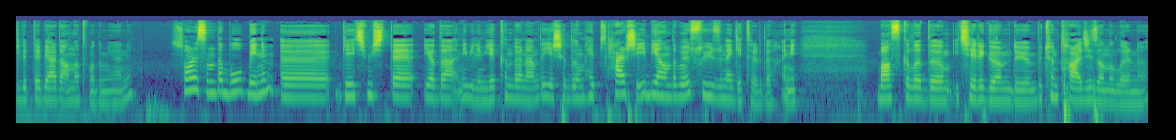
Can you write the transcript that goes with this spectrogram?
gidip de bir yerde anlatmadım yani. Sonrasında bu benim e, geçmişte ya da ne bileyim yakın dönemde yaşadığım hep her şeyi bir anda böyle su yüzüne getirdi. Hani baskıladığım, içeri gömdüğüm bütün taciz anılarını.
